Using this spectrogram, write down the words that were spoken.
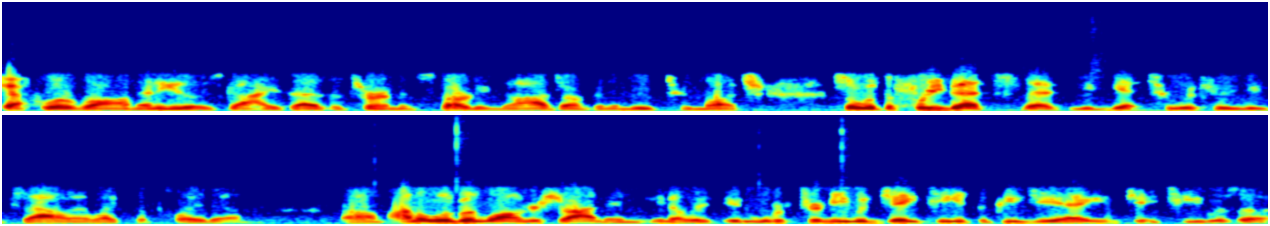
Scheffler, Rahm, any of those guys as the tournament starting. The odds aren't going to move too much. So with the free bets that you get two or three weeks out, I like to play them um, on a little bit longer shot. And, you know, it, it worked for me with JT at the PGA. JT was a,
